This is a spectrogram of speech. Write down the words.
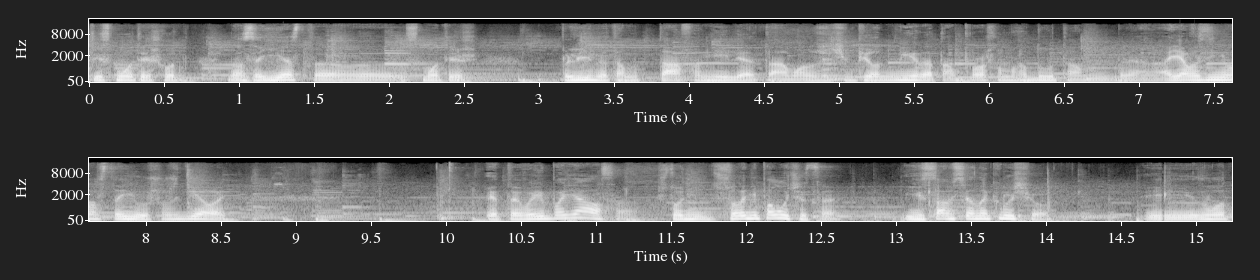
ты смотришь вот на заезд, э, смотришь, блин, а там та фамилия, там он же чемпион мира там в прошлом году, там, блин, а я возле него стою, что же делать? Этого и боялся, что что не получится. И сам себя накручивал. И вот,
